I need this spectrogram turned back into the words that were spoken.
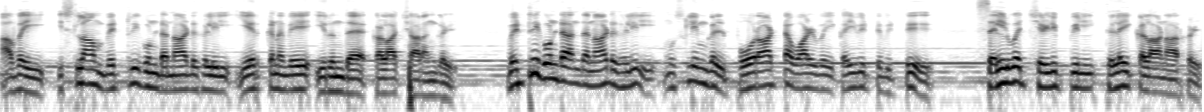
அவை இஸ்லாம் வெற்றி கொண்ட நாடுகளில் ஏற்கனவே இருந்த கலாச்சாரங்கள். வெற்றி கொண்ட அந்த நாடுகளில் முஸ்லிம்கள் போராட்ட வாழ்வை கைவிட்டுவிட்டு செல்வச் செழிப்பில் திளைக்கலானார்கள்.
